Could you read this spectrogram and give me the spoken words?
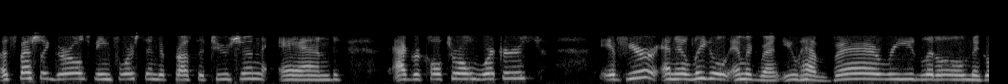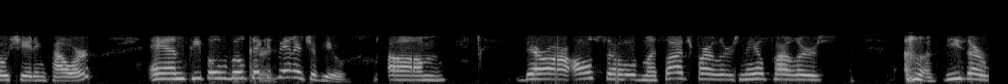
especially girls being forced into prostitution and agricultural workers. If you're an illegal immigrant, you have very little negotiating power, and people will take advantage of you. Um, there are also massage parlors, nail parlors. These are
